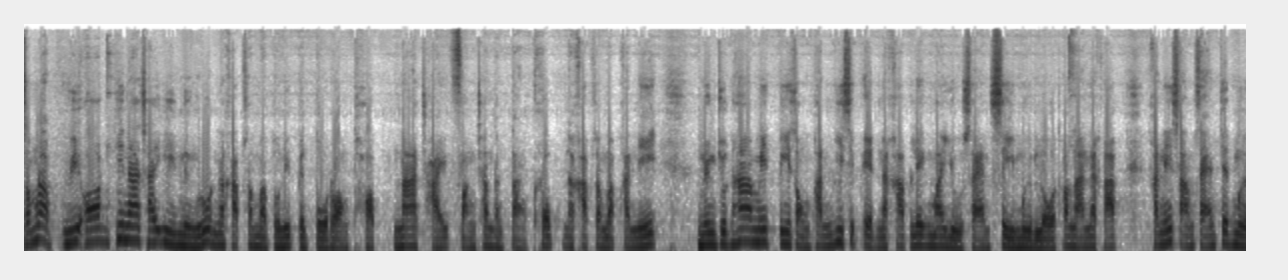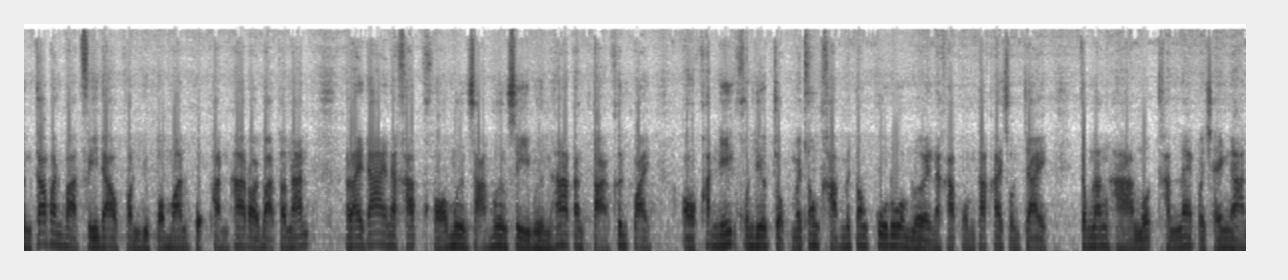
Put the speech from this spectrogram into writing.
สำหรับ v ีออที่น่าใช้อีกหนึ่งรุ่นนะครับสำหรับตัวนี้เป็นตัวรองท็อปน่าใช้ฟังก์ชันต่างๆ ครบนะครับสำหรับคันนี้ 1.5 มิตรปี 2021 นะครับเลขมาอยู่แสนสี่หมื่นโลเท่านั้นนะครับ คันนี้ 379,000 บาทฟรีดาวผ่อนอยู่ประมาณ 6,500 บาทเท่านั้น รายได้นะครับ ขอ 1 3 0 0 0 0 4 5 0 0ต่างๆ ขึ้นไป ออกคันนี้คนเดียวจบไม่ต้องคับไม่ต้องกู้ร่วมเลยนะครับผมถ้าใครสนใจกำลังหารถคันแรกไปใช้งาน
